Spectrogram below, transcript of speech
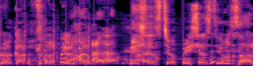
कळ काढ जरा कळ पेशन्स ठेव पेशन्स ठेव सार.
